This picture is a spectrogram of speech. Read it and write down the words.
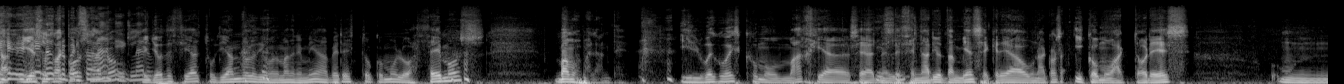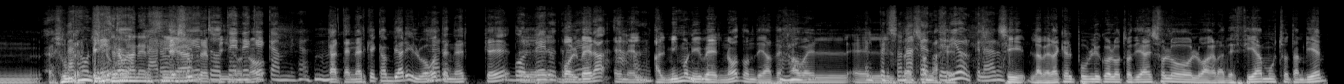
el- y es otro cosa, ¿no? claro. Que yo decía estudiando, le digo, madre mía, a ver esto, cómo lo hacemos, vamos para adelante. Y luego es como magia, o sea, en el sí. escenario también se crea una cosa. Y como actor es es un Claro, un respiro. reto, Es un claro, un reto, respiro, tiene ¿no? que cambiar. Ca- tener que cambiar y luego Claro. tener que Volver eh, volver a- en el- al mismo nivel, ¿no? Donde has dejado el, El personaje anterior, claro. Sí, la verdad que el público el otro día eso lo, lo agradecía mucho también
